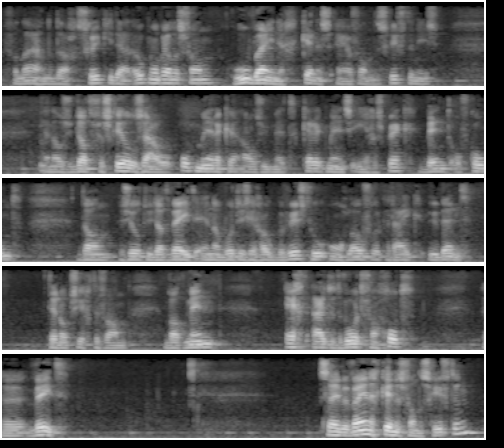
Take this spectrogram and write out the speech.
vandaag de dag schrik je daar ook nog wel eens van. Hoe weinig kennis er van de schriften is. En als u dat verschil zou opmerken als u met kerkmensen in gesprek bent of komt. Dan zult u dat weten en dan wordt u zich ook bewust hoe ongelooflijk rijk u bent. Ten opzichte van wat men echt uit het woord van God uh, weet. Zij hebben weinig kennis van de schriften,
